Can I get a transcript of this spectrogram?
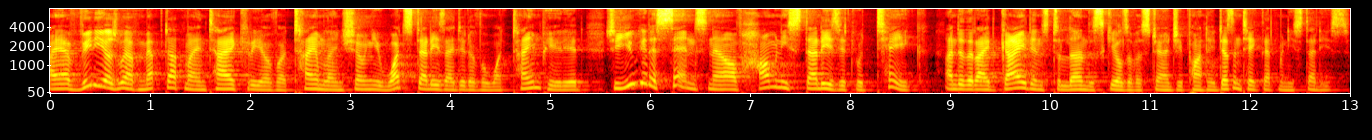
I have videos where I've mapped out my entire career over a timeline showing you what studies I did over what time period. So you get a sense now of how many studies it would take under the right guidance to learn the skills of a strategy partner. It doesn't take that many studies.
